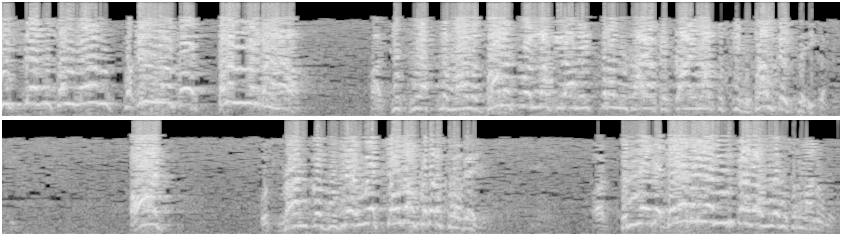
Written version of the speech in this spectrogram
جس نے مسلمان فقیروں کو تلنگر بنایا اور جس نے اپنے مال و دولت کو اللہ کی راہ میں اس طرح اٹھایا کہ کائنات اس کی مثال پیش نہیں کر سکتی آج عثمان کو گزرے ہوئے چودہ سو برس ہو گئے، اور دنیا میں بڑے بڑے امیر پیدا ہوئے مسلمانوں میں۔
